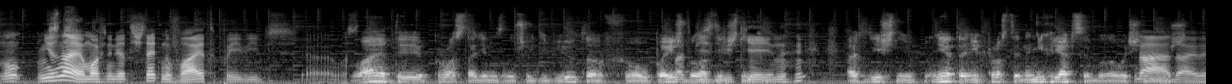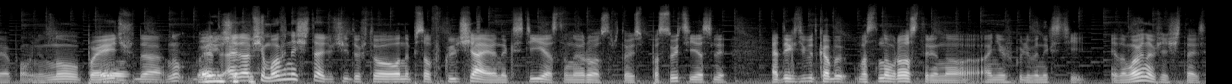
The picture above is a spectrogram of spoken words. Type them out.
ну, не знаю, можно ли это считать, но Вайт появились. Э. Лайт и просто один из лучших дебютов. У Пейдж был отличный. Кейн. Отличный. Нет, у них просто на них реакция была очень. Да, мощная. да, это я помню. Ну, Пейдж, да. Ну, Пейдж это, это это- вообще можно считать, учитывая, что он написал включая NXT и основной ростер. То есть, по сути, если... Это их дебют как бы в основном ростере, но они уже были в NXT. Это можно вообще считать?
